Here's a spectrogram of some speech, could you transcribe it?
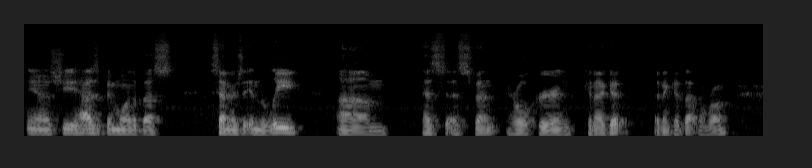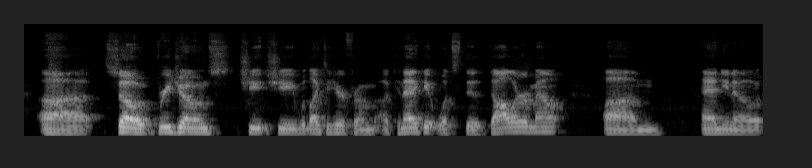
you know she has been one of the best centers in the league. Um, has has spent her whole career in Connecticut. I didn't get that one wrong. Uh, so Bree Jones, she she would like to hear from uh, Connecticut. What's the dollar amount? Um, and you know,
